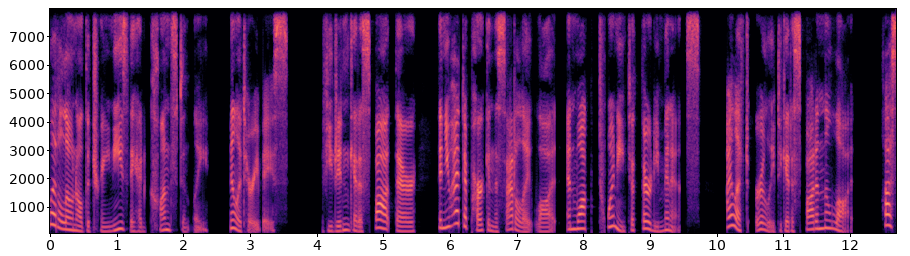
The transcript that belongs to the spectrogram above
let alone all the trainees they had constantly. Military base. If you didn't get a spot there, then you had to park in the satellite lot and walk 20 to 30 minutes. I left early to get a spot in the lot. Class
